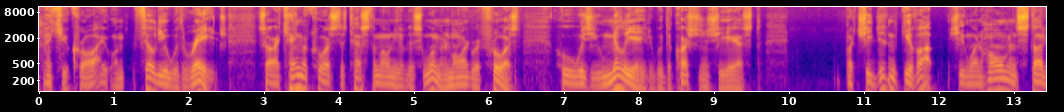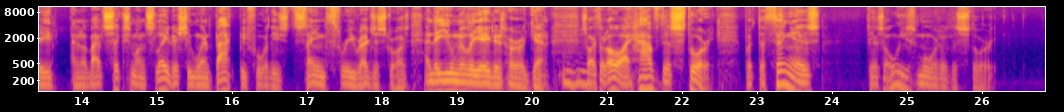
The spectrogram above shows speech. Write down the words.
make you cry or fill you with rage. So I came across the testimony of this woman, Margaret Frost, who was humiliated with the questions she asked. But she didn't give up. She went home and studied, and about six months later, she went back before these same three registrars, and they humiliated her again. Mm-hmm. So I thought, oh, I have this story. But the thing is, there's always more to the story.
